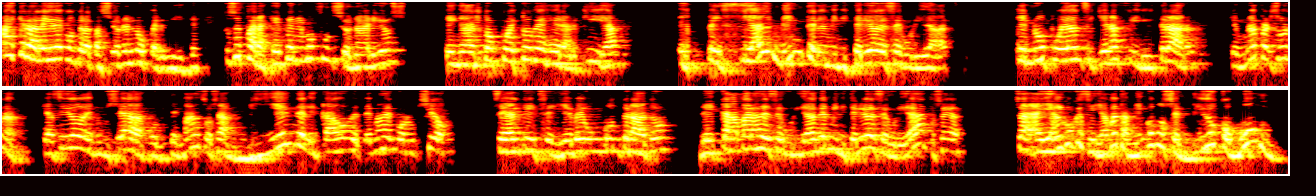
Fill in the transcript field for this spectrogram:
ah, es que la ley de contrataciones lo permite. Entonces, ¿para qué tenemos funcionarios en altos puestos de jerarquía, especialmente en el Ministerio de Seguridad, que no puedan siquiera filtrar que una persona que ha sido denunciada por temas, o sea, bien delicados de temas de corrupción, sea el que se lleve un contrato de cámaras de seguridad del Ministerio de Seguridad. O sea, o sea, hay algo que se llama también como sentido común.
